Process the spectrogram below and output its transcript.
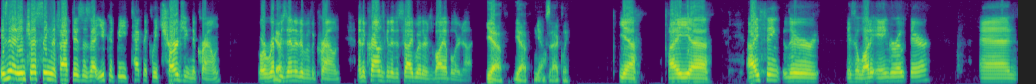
Isn't that interesting? The fact is, is that you could be technically charging the crown or a representative of the crown, and the crown's going to decide whether it's viable or not. Yeah, yeah, Yeah. exactly. Yeah, I uh, I think there is a lot of anger out there, and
